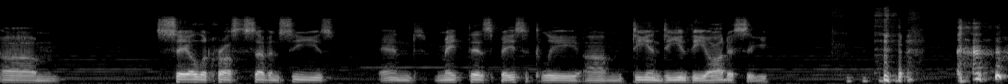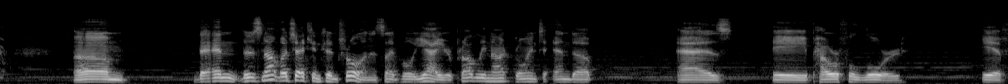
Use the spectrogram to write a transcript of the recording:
um, sail across the seven seas and make this basically um, D&D the Odyssey. um, then there's not much I can control. And it's like, well, yeah, you're probably not going to end up as a powerful lord if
